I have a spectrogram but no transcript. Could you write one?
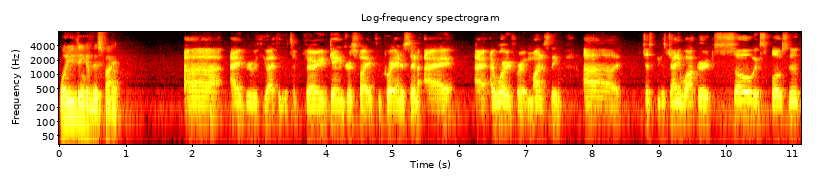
What do you think of this fight? Uh, I agree with you. I think it's a very dangerous fight for Corey Anderson. I, I, I worry for him, honestly. Uh, just because Johnny Walker is so explosive.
